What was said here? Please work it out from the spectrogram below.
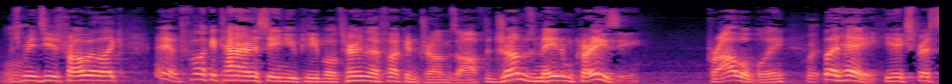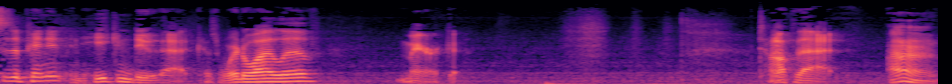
Which means he's probably like, "Hey, I'm fucking tired of seeing you people. Turn the fucking drums off. The drums made him crazy." Probably. But- But, hey, he expressed his opinion, and he can do that. Because where do I live? America. Top that. I don't know.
